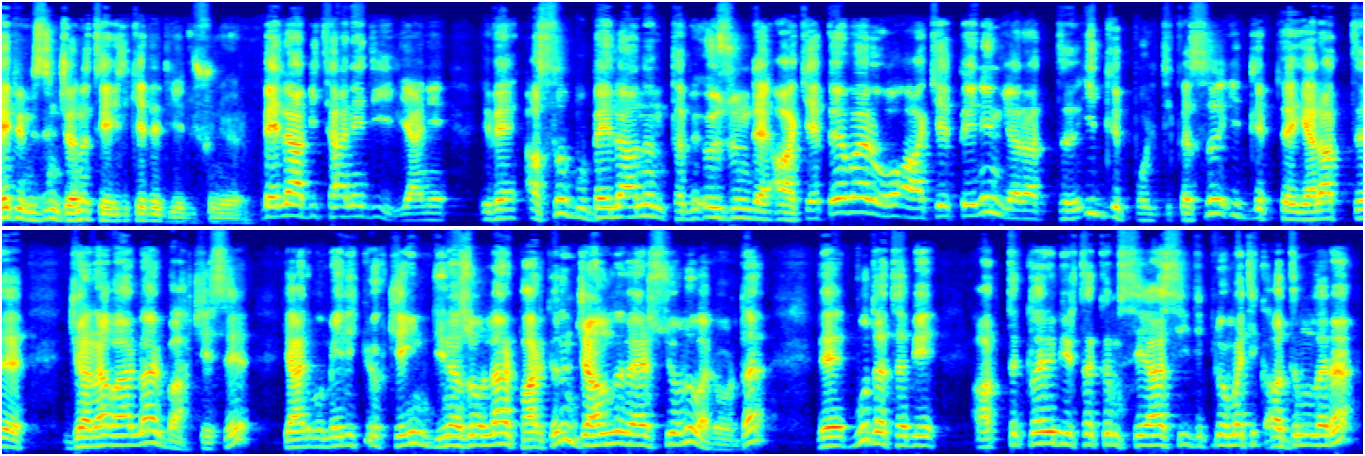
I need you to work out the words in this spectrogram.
hepimizin canı tehlikede diye düşünüyorum. Bela bir tane değil yani ve asıl bu belanın tabii özünde AKP var. O AKP'nin yarattığı İdlib politikası, İdlib'de yarattığı canavarlar bahçesi. Yani bu Melih Gökçe'nin Dinozorlar Parkı'nın canlı versiyonu var orada. Ve bu da tabii attıkları bir takım siyasi diplomatik adımlara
